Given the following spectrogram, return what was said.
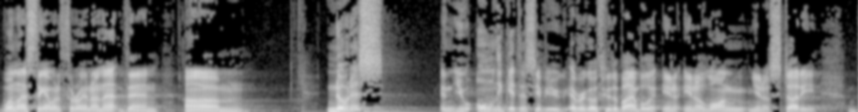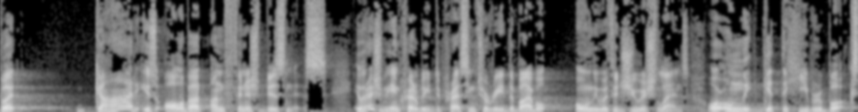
One last thing I want to throw in on that then. Um, notice, and you only get this if you ever go through the Bible in, in a long you know, study, but God is all about unfinished business. It would actually be incredibly depressing to read the Bible only with a Jewish lens, or only get the Hebrew books.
